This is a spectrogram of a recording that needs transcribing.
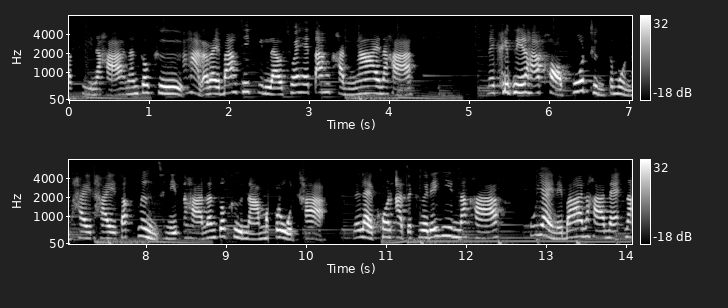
สักทีนะคะ นั่นก็คืออาหารอะไรบ้างที่กินแล้วช่วยให้ตั้งครรภ์ง่ายนะคะ ในคลิปนี้นะคะ ขอพูดถึงสมุนไพรไทยสักหนึ่งชนิดนะคะ นั่นก็คือน้ำมะกรูดค่ะ หลาย ๆ คนอาจจะเคยได้ยินนะคะ ผู้ใหญ่ในบ้านนะคะ แนะน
